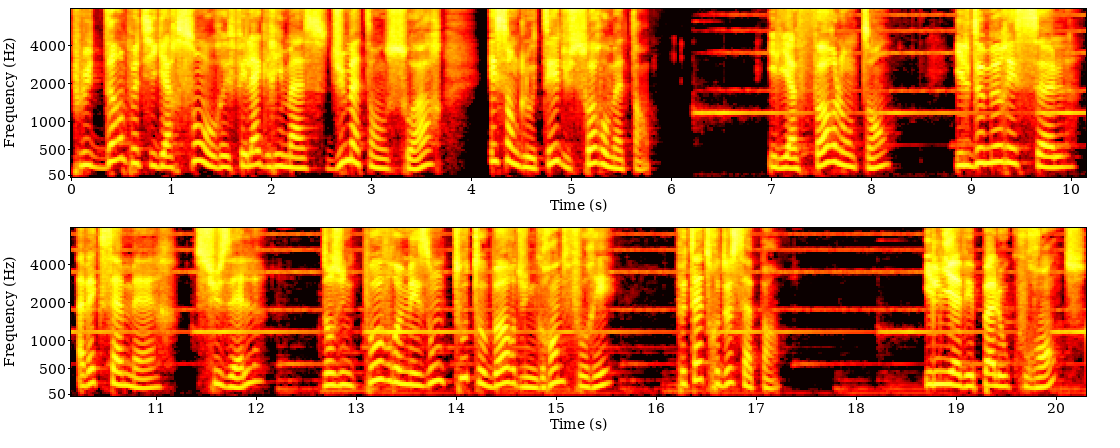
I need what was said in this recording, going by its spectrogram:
plus d'un petit garçon aurait fait la grimace du matin au soir et sangloté du soir au matin. Il y a fort longtemps, il demeurait seul avec sa mère, Suzelle, dans une pauvre maison tout au bord d'une grande forêt, peut-être de sapins. Il n'y avait pas l'eau courante,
